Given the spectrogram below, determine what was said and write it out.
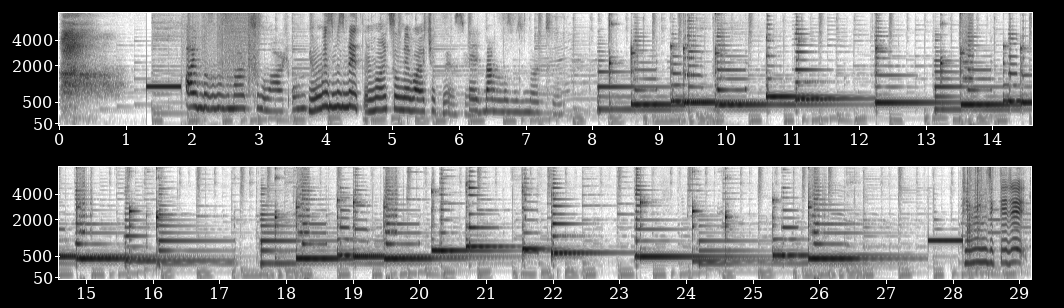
Ay mız mız Myrtle var. Onu çok... Mız mız Myrtle Myrtle Meva'ya çok benziyor. Evet ben mız mız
